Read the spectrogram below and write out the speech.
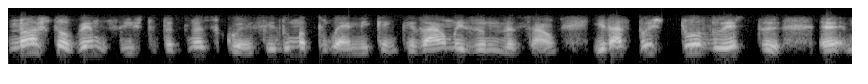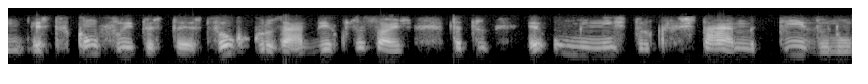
nós soubemos isto portanto, na sequência de uma polémica em que dá uma exoneração e dá depois todo este, eh, este conflito, este, este fogo cruzado de acusações. Portanto, eh, um ministro que está metido num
